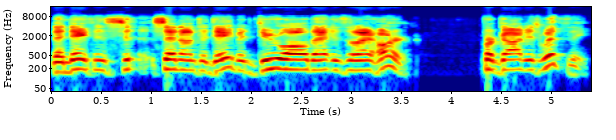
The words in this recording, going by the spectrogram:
Then Nathan said unto David, Do all that is in thy heart, for God is with thee.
